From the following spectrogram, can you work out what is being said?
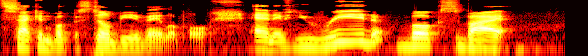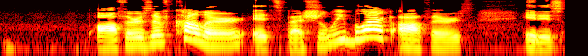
second book to still be available. And if you read books by authors of color, especially black authors, it is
